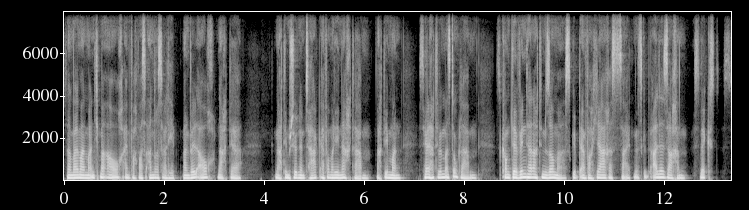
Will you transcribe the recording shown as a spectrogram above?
sondern weil man manchmal auch einfach was anderes erlebt. Man will auch nach, der, nach dem schönen Tag einfach mal die Nacht haben. Nachdem man es hell hatte, will man es dunkel haben. Es kommt der Winter nach dem Sommer. Es gibt einfach Jahreszeiten. Es gibt alle Sachen. Es wächst, es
